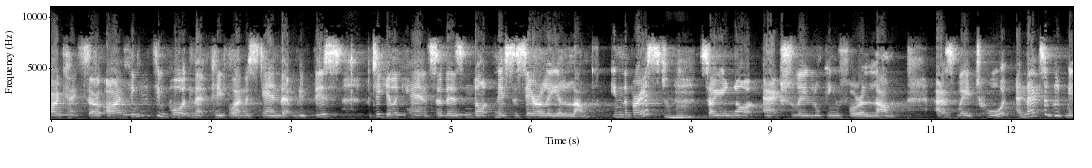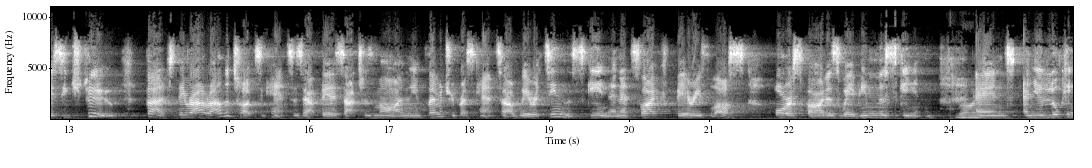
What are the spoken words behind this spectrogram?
Okay, so I think it's important that people understand that with this particular cancer, there's not necessarily a lump in the breast. Mm-hmm. So you're not actually looking for a lump as we're taught. And that's a good message too. But there are other types of cancers out there, such as mine, the inflammatory breast cancer, where it's in the skin and it's like fairy floss or a spider's web in the skin Right. and and you're looking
